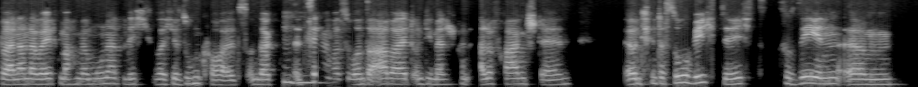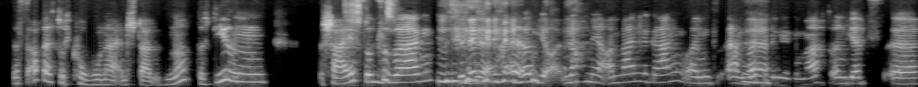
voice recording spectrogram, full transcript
bei Ananda Wave machen wir monatlich solche Zoom-Calls und da mhm. erzählen wir was über unsere Arbeit und die Menschen können alle Fragen stellen. Und ich finde das so wichtig zu sehen, ähm, das ist auch erst durch Corona entstanden, ne? Durch diesen Scheiß Stimmt. sozusagen sind wir alle irgendwie noch mehr online gegangen und haben solche ja. Dinge gemacht. Und jetzt, äh,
